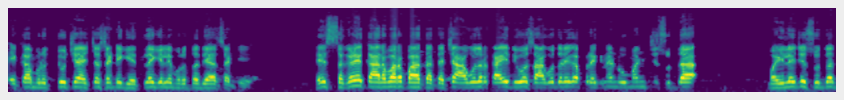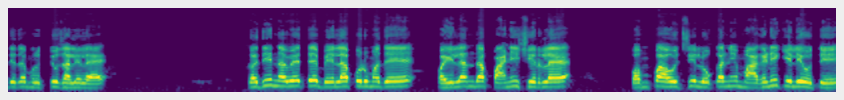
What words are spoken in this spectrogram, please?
एका मृत्यूच्या याच्यासाठी घेतले गेले मृतदेहासाठी हे सगळे कारभार पाहतात त्याच्या अगोदर काही दिवस अगोदर एका प्रेग्नंट वुमनची सुद्धा महिलेची सुद्धा तिथे मृत्यू झालेला आहे. कधी नव्हे ते बेलापूरमध्ये पहिल्यांदा पाणी शिरलंय पंप हाऊसची लोकांनी मागणी केली होती.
